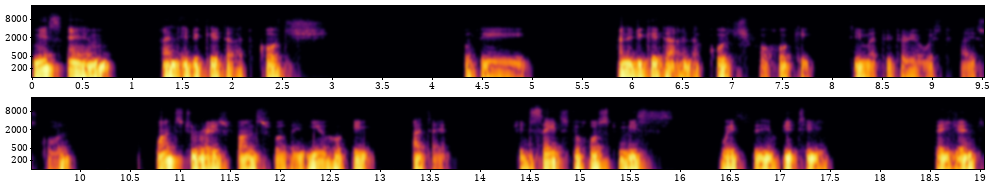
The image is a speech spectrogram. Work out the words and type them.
Miss M, an educator at coach for the an educator and a coach for hockey team at Victoria West High School, wants to raise funds for the new hockey attire. She decides to host Miss with the beauty pageant.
